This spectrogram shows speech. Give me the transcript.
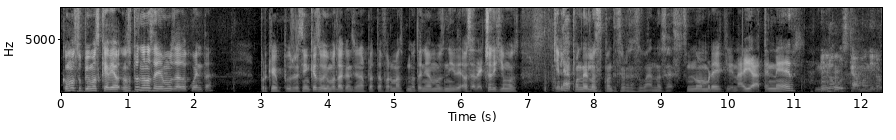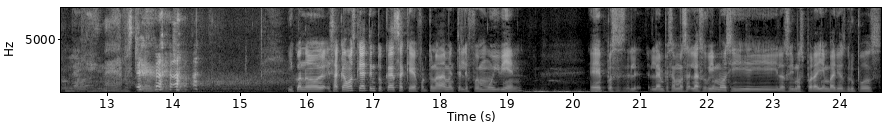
¿Cómo supimos que había.? Nosotros no nos habíamos dado cuenta. Porque pues recién que subimos la canción a plataformas no teníamos ni idea. O sea, de hecho dijimos, ¿quién le va a poner los espantasuegras a su banda? O sea, es un nombre que nadie va a tener. Ni lo buscamos ni lo googleamos. Nah, pues quién. Y cuando sacamos Quédate en tu casa, que afortunadamente le fue muy bien, eh, pues la empezamos, la subimos y la subimos por ahí en varios grupos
